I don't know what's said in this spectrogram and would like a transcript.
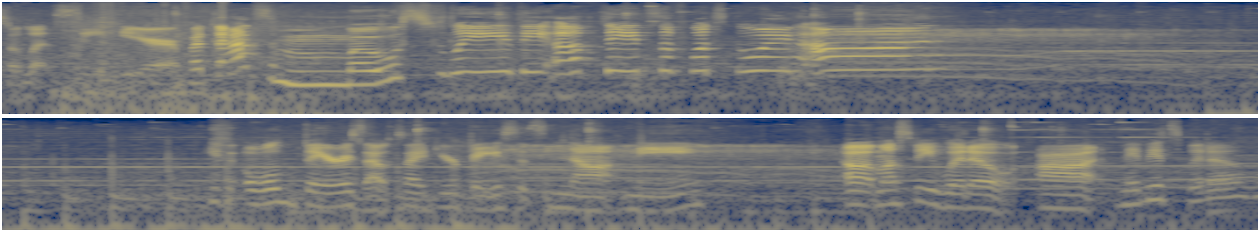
So let's see here. But that's mostly the updates of what's going on. If old bear is outside your base, it's not me. Oh, it must be Widow. Uh, maybe it's Widow?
